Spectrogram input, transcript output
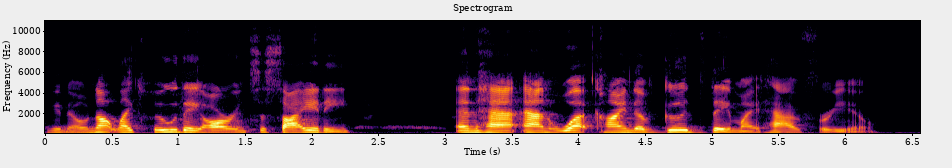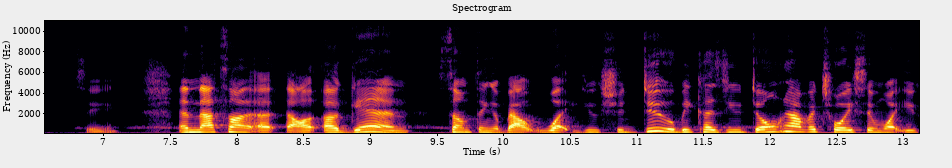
you know, not like who they are in society and ha- and what kind of goods they might have for you. See? And that's not a, a, again something about what you should do because you don't have a choice in what you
